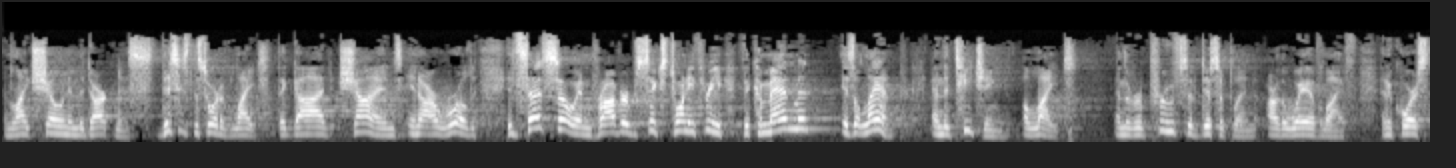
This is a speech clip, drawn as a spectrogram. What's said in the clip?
and light shone in the darkness. This is the sort of light that God shines in our world. It says so in Proverbs 6:23, the commandment is a lamp and the teaching a light. And the reproofs of discipline are the way of life. And of course,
